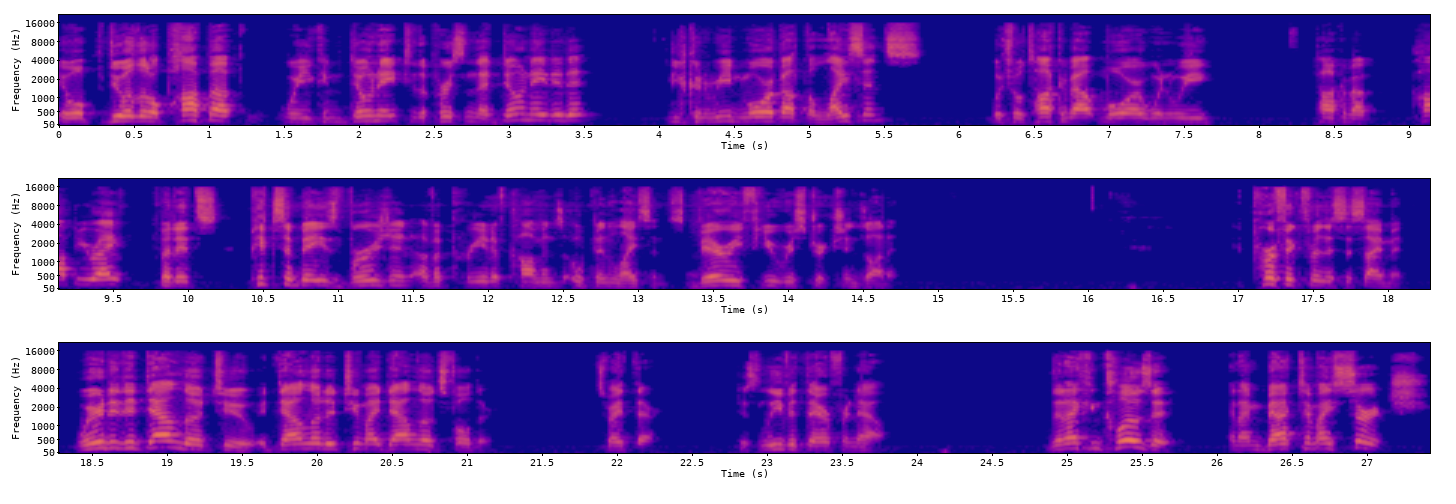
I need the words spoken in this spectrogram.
It will do a little pop-up where you can donate to the person that donated it. You can read more about the license, which we'll talk about more when we talk about copyright, but it's Pixabay's version of a Creative Commons open license. Very few restrictions on it. perfect for this assignment. Where did it download to? It downloaded to my downloads folder. It's right there. Just leave it there for now. Then I can close it and I'm back to my search.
